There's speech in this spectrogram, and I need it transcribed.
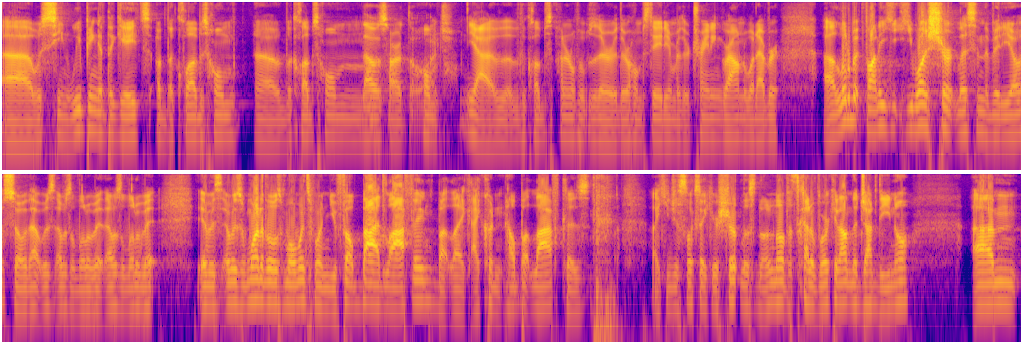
Uh, was seen weeping at the gates of the club's home. Uh, the club's home. That was hard to home, watch. Yeah, the, the club's. I don't know if it was their, their home stadium or their training ground or whatever. a little bit funny. He, he was shirtless in the video, so that was that was a little bit. That was a little bit. It was it was one of those moments when you felt bad laughing, but like I couldn't help but laugh because like he just looks like you're shirtless. No, no, that's kind of working out in the Giardino. Um,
